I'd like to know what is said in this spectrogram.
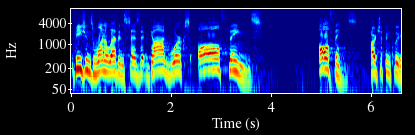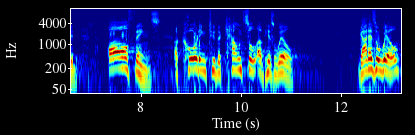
Ephesians 1:11 says that God works all things all things hardship included all things according to the counsel of his will. God has a will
